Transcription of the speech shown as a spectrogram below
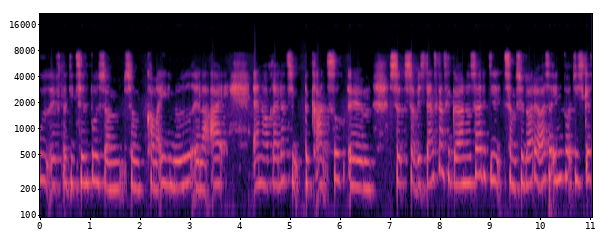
ud efter de tilbud, som, som kommer ind i møde eller ej, er nok relativt begrænset. Øhm, så, så hvis danskerne skal gøre noget, så er det, de, som Charlotte også er inde på, de skal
